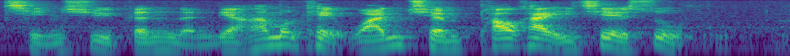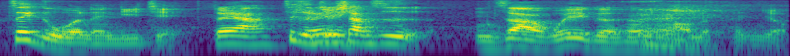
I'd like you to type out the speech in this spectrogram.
情绪跟能量，他们可以完全抛开一切束缚。这个我能理解。对啊，这个就像是你知道，我有一个很好的朋友，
